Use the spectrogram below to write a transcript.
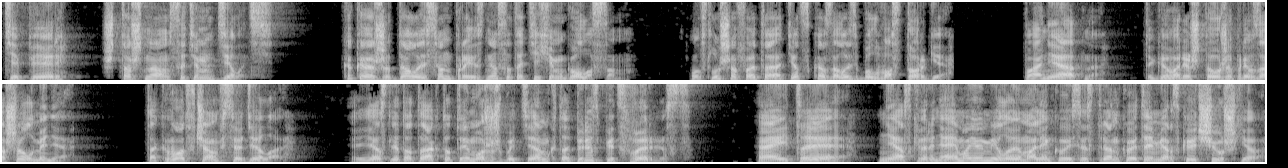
Теперь, что ж нам с этим делать? Как и ожидалось, он произнес это тихим голосом. Услышав это, отец, казалось, был в восторге. «Понятно. Ты говоришь, что уже превзошел меня. Так вот в чем все дело. Если это так, то ты можешь быть тем, кто переспит с Феррис. Эй, ты! Не оскверняй мою милую маленькую сестренку этой мерзкой чушью.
